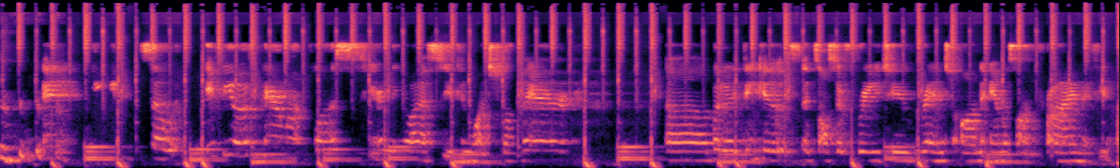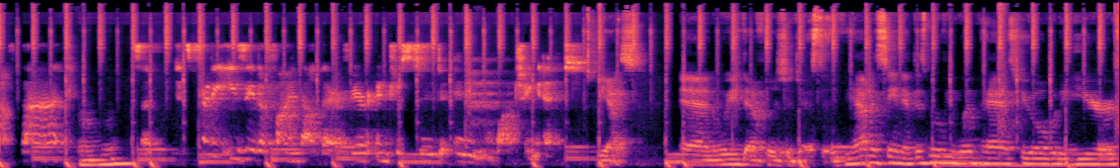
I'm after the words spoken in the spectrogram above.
and so if you have Paramount Plus here in the US, you can watch it on there. Uh, but I think it's, it's also free to rent on Amazon Prime if you have that. Mhm. So it's pretty easy to find out there if you're interested in watching it. Yes. And we definitely suggest it. If you haven't seen it, this movie went past you over the years.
